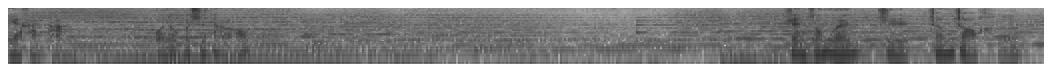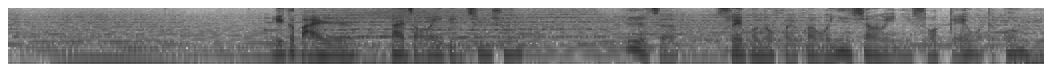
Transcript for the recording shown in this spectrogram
别害怕，我又不是大老虎。沈从文致张兆和。一个白日带走了一点青春，日子虽不能毁坏我印象里你所给我的光明，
